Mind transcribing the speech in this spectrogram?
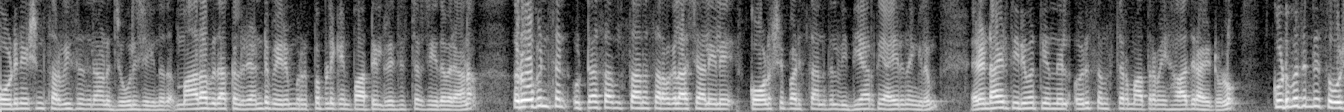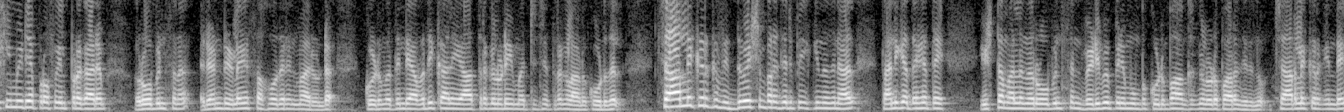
കോർഡിനേഷൻ സർവീസസിലാണ് ജോലി ചെയ്യുന്നത്. മാതാപിതാക്കൾ രണ്ടുപേരും റിപ്പബ്ലിക്കൻ പാർട്ടിയിൽ രജിസ്റ്റർ ചെയ്തവരാണ്. റോബിൻസൺ ഉട്ട സംസ്ഥാന സർവകലാശാലയിലെ സ്കോളർഷിപ്പ് അടിസ്ഥാനത്തിൽ വിദ്യാർത്ഥിയായിരുന്നെങ്കിലും രണ്ടായിരത്തി ഇരുപത്തിയൊന്നിൽ ഒരു സെമസ്റ്റർ മാത്രമേ ഹാജരായിട്ടുള്ളൂ. കുടുംബത്തിന്റെ സോഷ്യൽ മീഡിയ പ്രൊഫൈൽ പ്രകാരം റോബിൻസണ് രണ്ട് ഇളയ സഹോദരന്മാരുണ്ട്. കുടുംബത്തിന്റെ അവധിക്കാല യാത്രകളുടെയും മറ്റു ചിത്രങ്ങളാണ് കൂടുതൽ. ചാർലിക്കർക്ക് വിദ്വേഷം പ്രചരിപ്പിക്കുന്നതിനാൽ തനിക്ക് അദ്ദേഹത്തെ ഇഷ്ടമല്ലെന്ന് റോബിൻസൺ വെടിവെപ്പിന് മുമ്പ് കുടുംബാംഗങ്ങളോട് പറഞ്ഞിരുന്നു. ചാർലിക്കർക്കിന്റെ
